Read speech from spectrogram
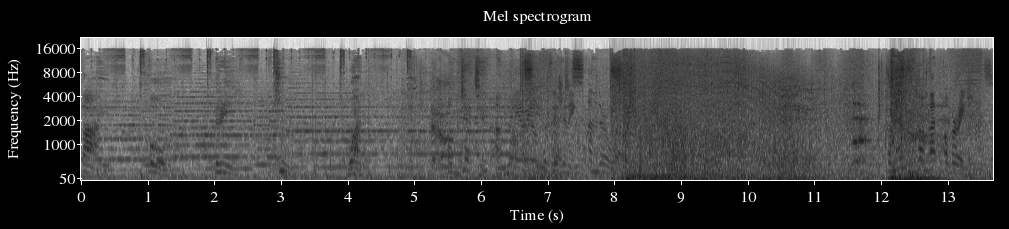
Five, four, three, two, one. Objective unlocked. Aerial positioning underway. Combat operations.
